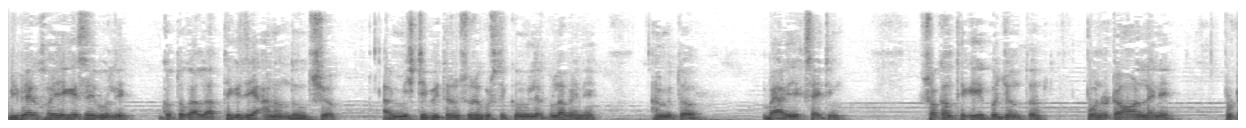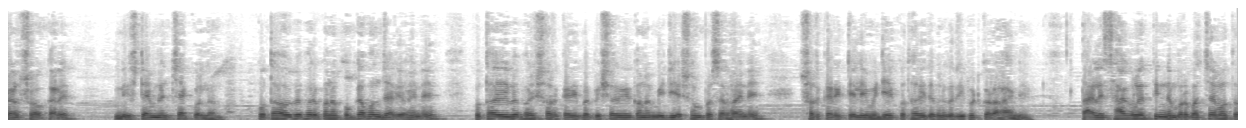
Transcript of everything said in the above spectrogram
বিভাগ হয়ে গেছে বলে গতকাল রাত থেকে যে আনন্দ উৎসব আর মিষ্টি বিতরণ শুরু করছে কুমিল্লার পোলাপেনে আমি তো ভারি এক্সাইটিং সকাল থেকে এই পর্যন্ত পনেরোটা অনলাইনে টোটাল সহকারে নিউজ টাইমলাইন চেক করলাম। কোথাও ব্যাপারে কোনো প্রজ্ঞাপন জারি হয় নাই, কোথাও এই ব্যাপারে সরকারি বা বেসরকারি কোনো মিডিয়া সম্প্রচার হয় নাই, সরকারি টেলিমিডিয়ায় কোথাও এই ব্যাপারে রিপোর্ট করা হয়নি তাহলে ছাগলের তিন নম্বর বাচ্চার মতো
